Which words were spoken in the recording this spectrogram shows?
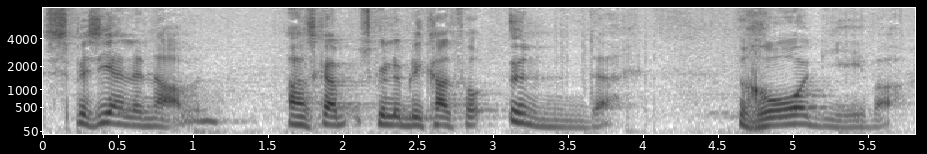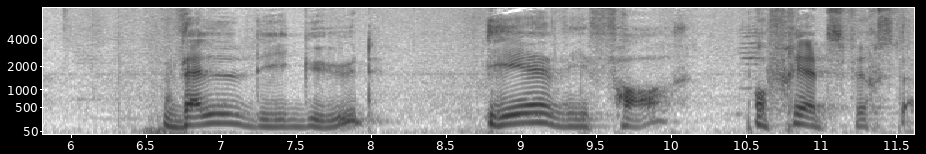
spesielle navn. Han skulle bli kalt for Under, Rådgiver, Veldig Gud, Evig Far og Fredsfyrste.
